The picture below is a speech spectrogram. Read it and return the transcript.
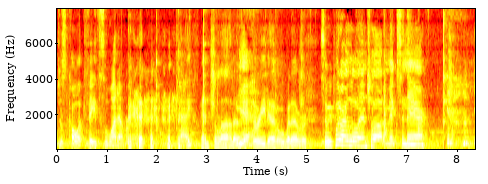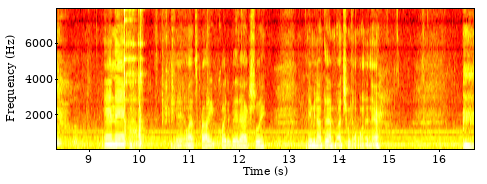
just call it Faith's whatever. okay. Enchilada, Yeah. burrito, whatever. So we put our little enchilada mix in there. And then, yeah, well, that's probably quite a bit actually. Maybe not that much we don't want in there.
